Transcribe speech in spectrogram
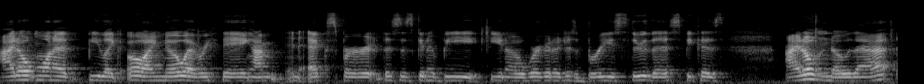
I don't want to be like, oh, I know everything. I'm an expert. This is going to be, you know, we're going to just breeze through this because I don't know that.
